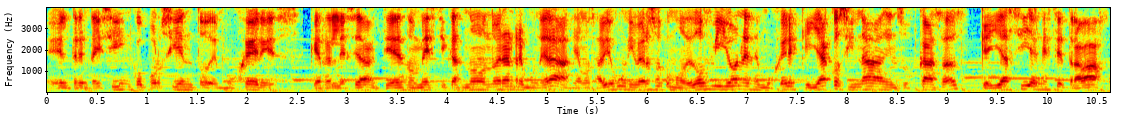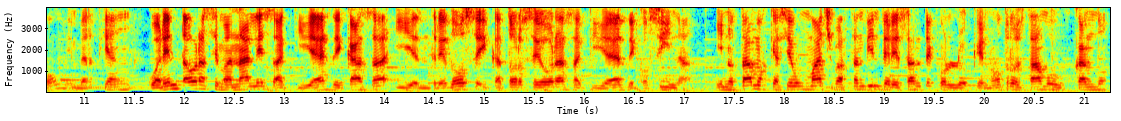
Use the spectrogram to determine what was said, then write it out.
el 35% de mujeres que realizaban actividades domésticas no, no eran remuneradas. Digamos, había un universo como de 2 millones de mujeres que ya cocinaban en sus casas, que ya hacían este trabajo, invertían 40 horas semanales a actividades de casa y entre 12 y 14 horas a actividades de cocina. Y notamos que hacía un match bastante interesante con lo que nosotros estábamos buscando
